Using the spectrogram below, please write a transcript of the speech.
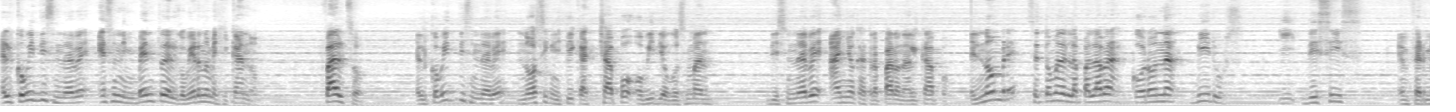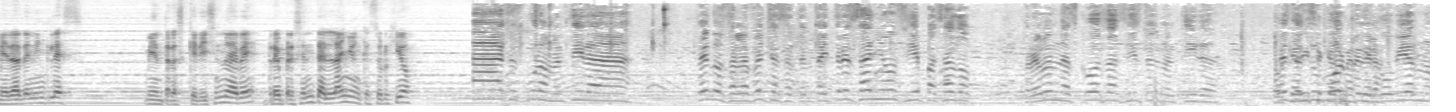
El COVID-19 es un invento del gobierno mexicano. Falso. El COVID-19 no significa Chapo o Vidio Guzmán. 19 años que atraparon al capo. El nombre se toma de la palabra coronavirus y disease, enfermedad en inglés, mientras que 19 representa el año en que surgió. Ah, eso es pura mentira. Tengo hasta la fecha 73 años y he pasado tremendas cosas y esto es mentira. Este es un golpe del gobierno.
